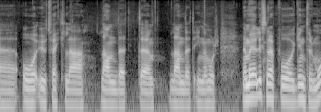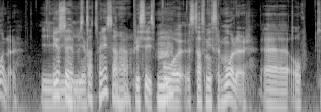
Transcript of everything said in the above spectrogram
Eh, och utveckla landet, eh, landet inombords. Nej, men jag lyssnade på Günther Mårder. I, Just det, statsministern här. Precis, mm. på statsminister Mårder. Eh, och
